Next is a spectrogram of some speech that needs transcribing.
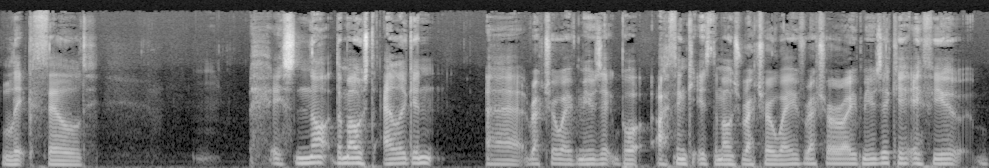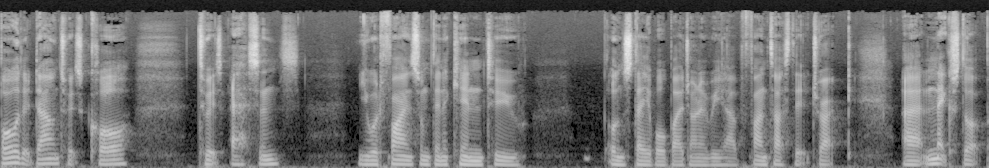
lick filled. It's not the most elegant uh, retro wave music, but I think it is the most retro wave retro wave music. If you boiled it down to its core, to its essence, you would find something akin to Unstable by Johnny Rehab. Fantastic track. Uh, next up,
